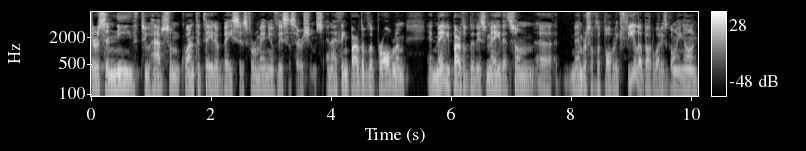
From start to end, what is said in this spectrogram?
there's a need to have some quantitative basis for many of these assertions. And I think part of the problem, and maybe part of the dismay that some uh, members of the public feel about what is going on,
